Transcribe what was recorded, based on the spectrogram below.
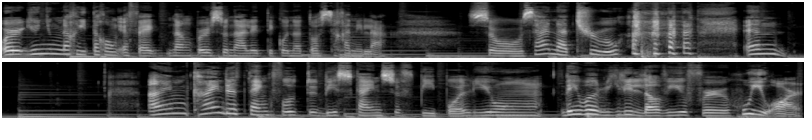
or yun yung nakita kong effect ng personality ko na to sa kanila. So, sana true. And I'm kind of thankful to these kinds of people. Yung they will really love you for who you are.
